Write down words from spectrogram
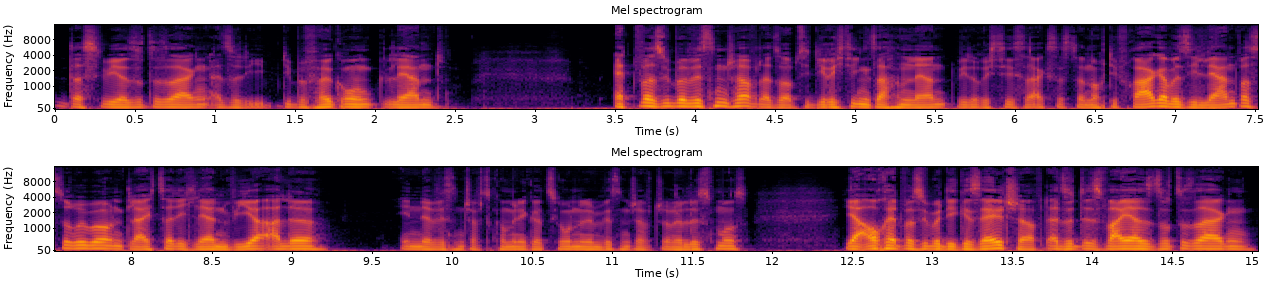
dass wir sozusagen, also die, die Bevölkerung lernt etwas über Wissenschaft, also ob sie die richtigen Sachen lernt, wie du richtig sagst, ist dann noch die Frage, aber sie lernt was darüber und gleichzeitig lernen wir alle in der Wissenschaftskommunikation, in dem Wissenschaftsjournalismus ja auch etwas über die Gesellschaft. Also das war ja sozusagen,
